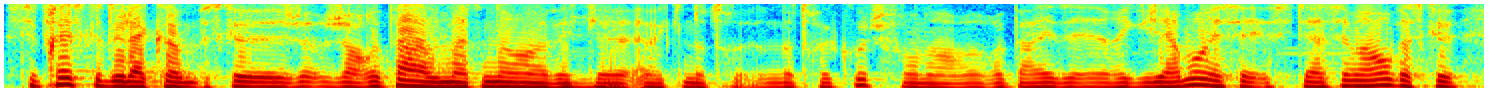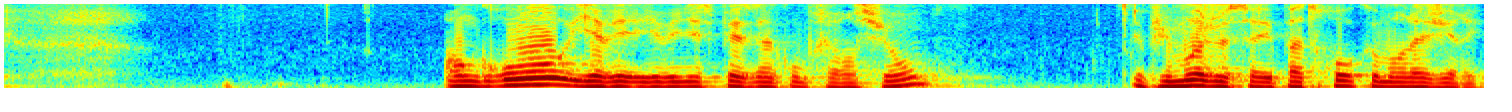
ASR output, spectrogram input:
c'est presque de la com parce que je- j'en reparle maintenant avec Mhm. euh, avec notre notre coach. Enfin, on en reparlait régulièrement et c'était assez marrant parce que en gros, il y avait il y avait une espèce d'incompréhension. Et puis moi, je savais pas trop comment la gérer.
